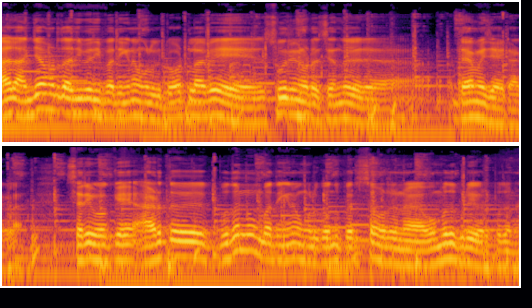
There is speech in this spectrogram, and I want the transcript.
அதில் அஞ்சாம் இடத்து அதிபதி பார்த்திங்கன்னா உங்களுக்கு டோட்டலாகவே சூரியனோட சேர்ந்து டேமேஜ் ஆகிட்டாங்களா சரி ஓகே அடுத்து புதனும் பார்த்திங்கன்னா உங்களுக்கு வந்து பெருசாக ஒரு ஒன்பது கூடிய ஒரு புதன்.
